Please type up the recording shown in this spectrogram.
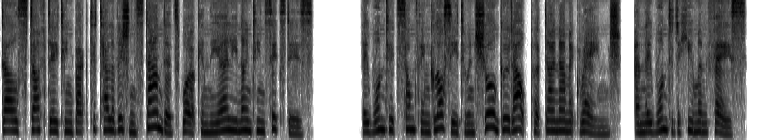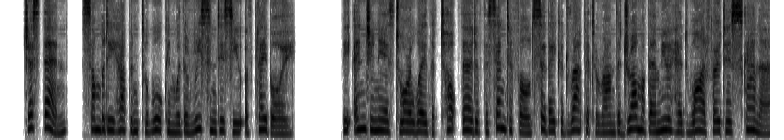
dull stuff dating back to television standards work in the early 1960s. They wanted something glossy to ensure good output dynamic range, and they wanted a human face. Just then, somebody happened to walk in with a recent issue of Playboy. The engineers tore away the top third of the centerfold so they could wrap it around the drum of their Muirhead wire photo scanner,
